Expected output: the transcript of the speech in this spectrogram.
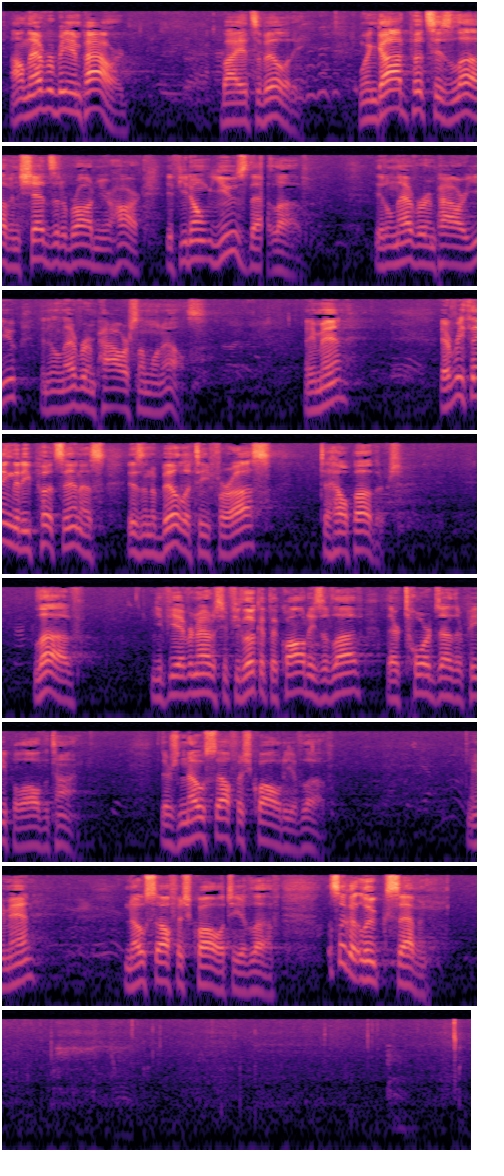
I'll never be empowered by its ability. When God puts His love and sheds it abroad in your heart, if you don't use that love, it'll never empower you and it'll never empower someone else. Amen? Everything that He puts in us is an ability for us to help others. Love, if you ever notice, if you look at the qualities of love, they're towards other people all the time. There's no selfish quality of love. Amen? No selfish quality of love. Let's look at Luke 7.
